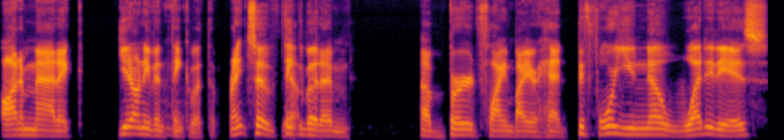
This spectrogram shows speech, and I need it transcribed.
automatic. You don't even think about them, right? So think about a, a bird flying by your head. Before you know what it is,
